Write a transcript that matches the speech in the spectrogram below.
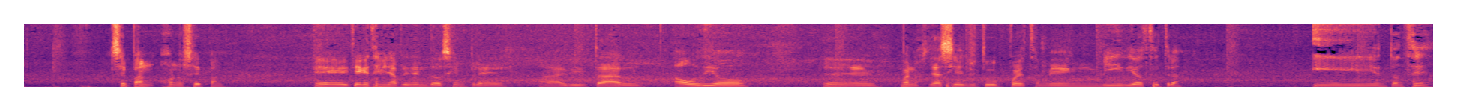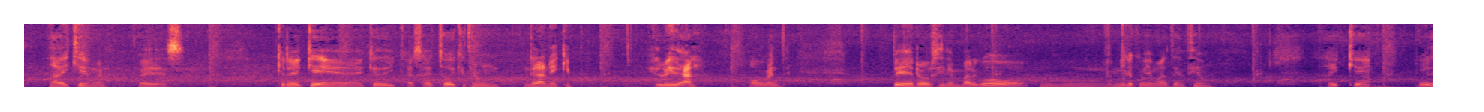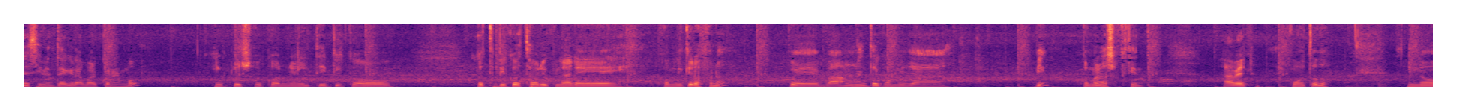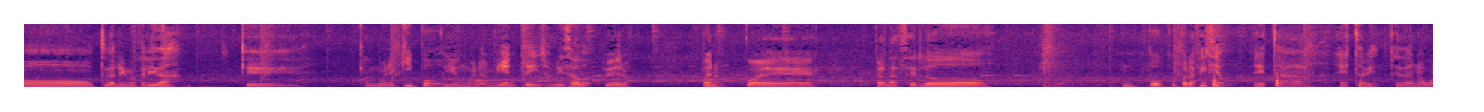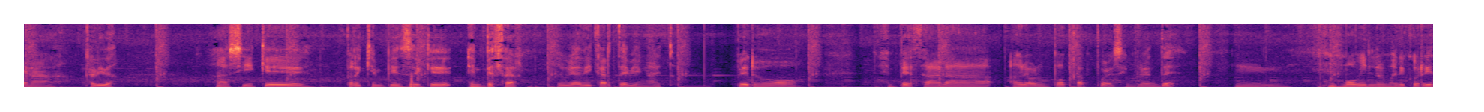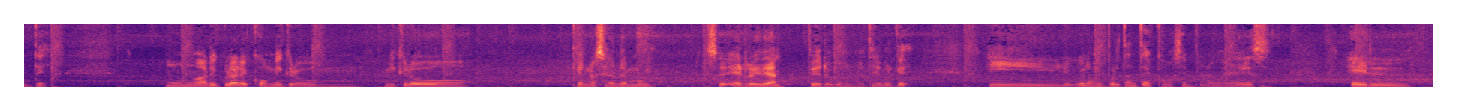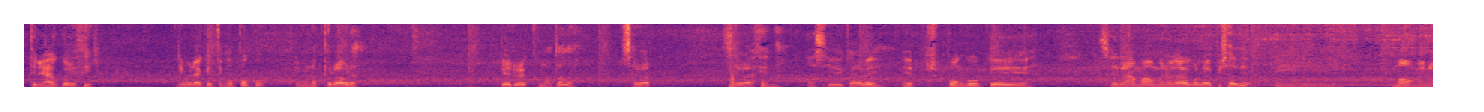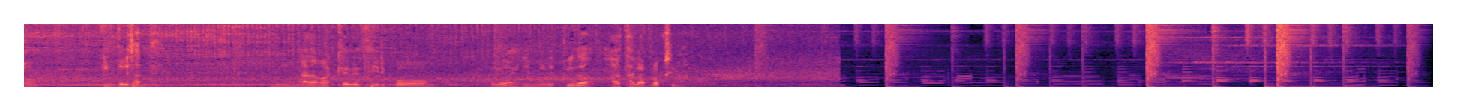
sepan o no sepan, eh, tienen que terminar aprendiendo siempre a editar audio, eh, bueno, ya si en YouTube pues también vídeo, etcétera. Y entonces hay quien, bueno, pues cree que, que dedicarse a esto hay que tener un gran equipo es lo ideal, obviamente. Pero sin embargo, mm, a mí lo que me llama la atención es que puedes simplemente grabar con el móvil, incluso con el típico, los típicos auriculares con micrófono, pues van entre comillas bien, lo menos suficiente. A ver, es como todo. No te da la misma calidad que, que un buen equipo y un buen ambiente insonorizado, pero bueno, pues para hacerlo un poco para afición está, está bien, te da una buena calidad. Así que para quien piense que empezar, le voy a dedicarte bien a esto. Pero empezar a, grabar un podcast, pues simplemente un móvil normal y corriente, unos auriculares con micro, un micro que no sea del móvil. Es lo ideal, pero bueno, no tiene por qué. Y yo creo que lo más importante es, como siempre, ¿no? Es el tener algo que decir. Yo verdad que tengo poco, al menos por ahora, pero es como todo, se va, se va haciendo. Así que cada vez eh, supongo que será más o menos largo los episodios y más o menos interesante. Nada más que decir por, por hoy y me despido. Hasta la próxima.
